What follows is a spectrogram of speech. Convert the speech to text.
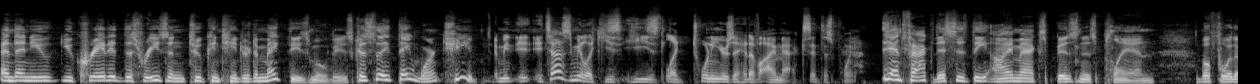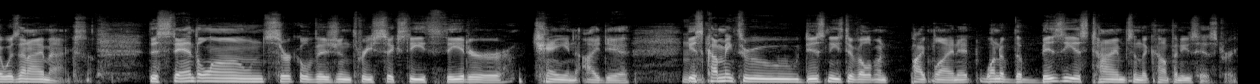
and then you you created this reason to continue to make these movies because they, they weren't cheap. I mean, it, it, sounds to me like he's he's like 20 years ahead of IMAX at this point. In fact, this is the IMAX business plan before there was an IMAX. This standalone Circle Vision 360 theater chain idea mm-hmm. is coming through Disney's development pipeline at one of the busiest times in the company's history.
